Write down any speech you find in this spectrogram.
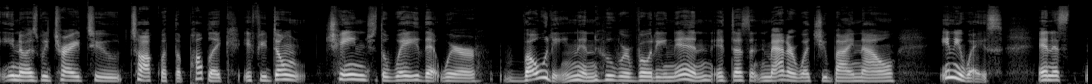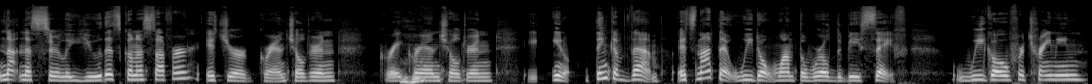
you know, as we try to talk with the public, if you don't change the way that we're voting and who we're voting in, it doesn't matter what you buy now anyways. And it's not necessarily you that's going to suffer, it's your grandchildren, great mm-hmm. grandchildren. Y- You know, think of them. It's not that we don't want the world to be safe. We go for training,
